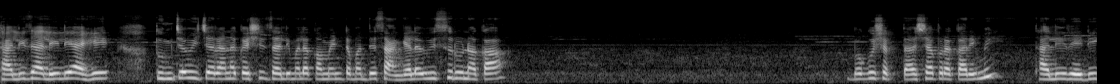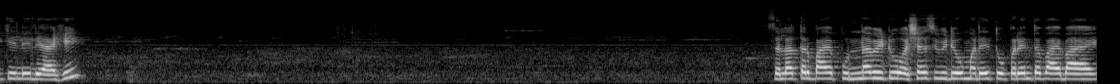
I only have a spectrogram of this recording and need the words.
थाली झालेली आहे. तुमच्या विचारानं कशी झाली मला कमेंटमध्ये सांगायला विसरू नका. बघू शकता अशा प्रकारे मी थाली रेडी केलेली आहे. चला तर बाय पुन्हा भेटू अशाच व्हिडिओमध्ये तोपर्यंत बाय बाय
